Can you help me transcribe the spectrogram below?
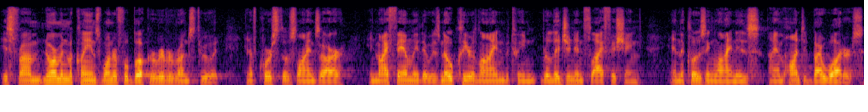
is from Norman Maclean's wonderful book, A River Runs Through It. And of course, those lines are In my family, there was no clear line between religion and fly fishing. And the closing line is, I am haunted by waters.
